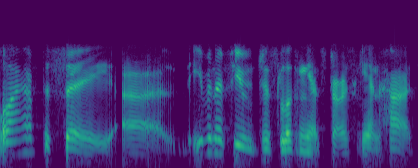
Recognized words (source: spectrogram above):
Well, I have to say, uh, even if you're just looking at Starsky and Hutch,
